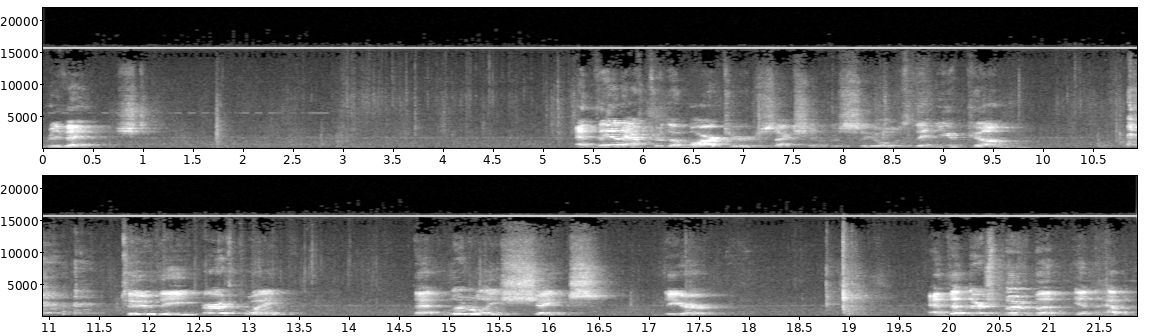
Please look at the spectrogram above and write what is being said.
revenged. And then after the martyrs section of the seals, then you come to the earthquake that literally shakes the earth. And then there's movement in heaven.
